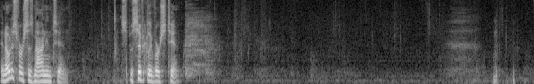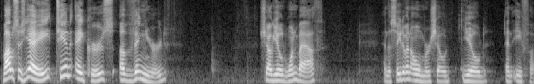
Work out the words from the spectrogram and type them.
And notice verses 9 and 10 specifically verse 10. The Bible says, Yea, ten acres of vineyard shall yield one bath, and the seed of an omer shall yield an ephah.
